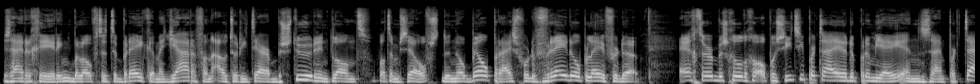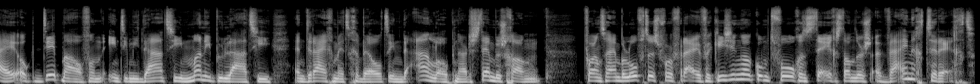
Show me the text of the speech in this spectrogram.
Zijn regering beloofde te breken met jaren van autoritair bestuur in het land, wat hem zelfs de Nobelprijs voor de Vrede opleverde. Echter beschuldigen oppositiepartijen de premier en zijn partij ook ditmaal van intimidatie, manipulatie en dreigen met geweld in de aanloop naar de stembusgang. Van zijn beloftes voor vrije verkiezingen komt volgens tegenstanders weinig terecht.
